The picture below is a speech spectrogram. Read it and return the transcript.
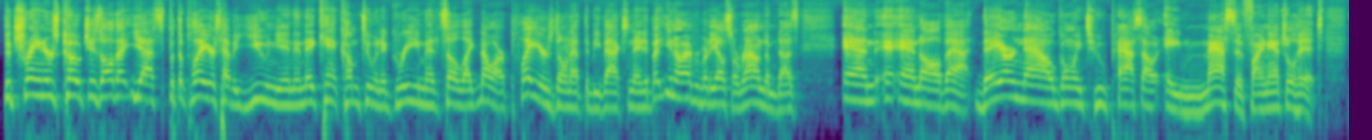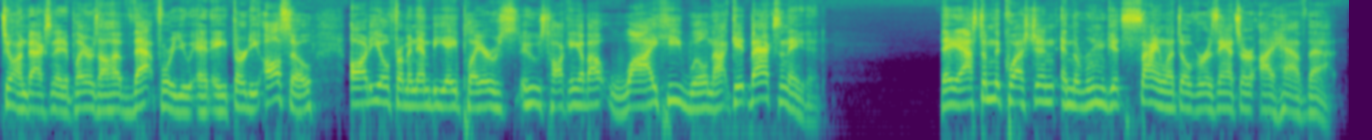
The trainers, coaches, all that, yes, but the players have a union and they can't come to an agreement. So, like, no, our players don't have to be vaccinated, but you know, everybody else around them does, and and all that. They are now going to pass out a massive financial hit to unvaccinated players. I'll have that for you at eight thirty. Also, audio from an NBA player who's, who's talking about why he will not get vaccinated. They asked him the question, and the room gets silent over his answer. I have that.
